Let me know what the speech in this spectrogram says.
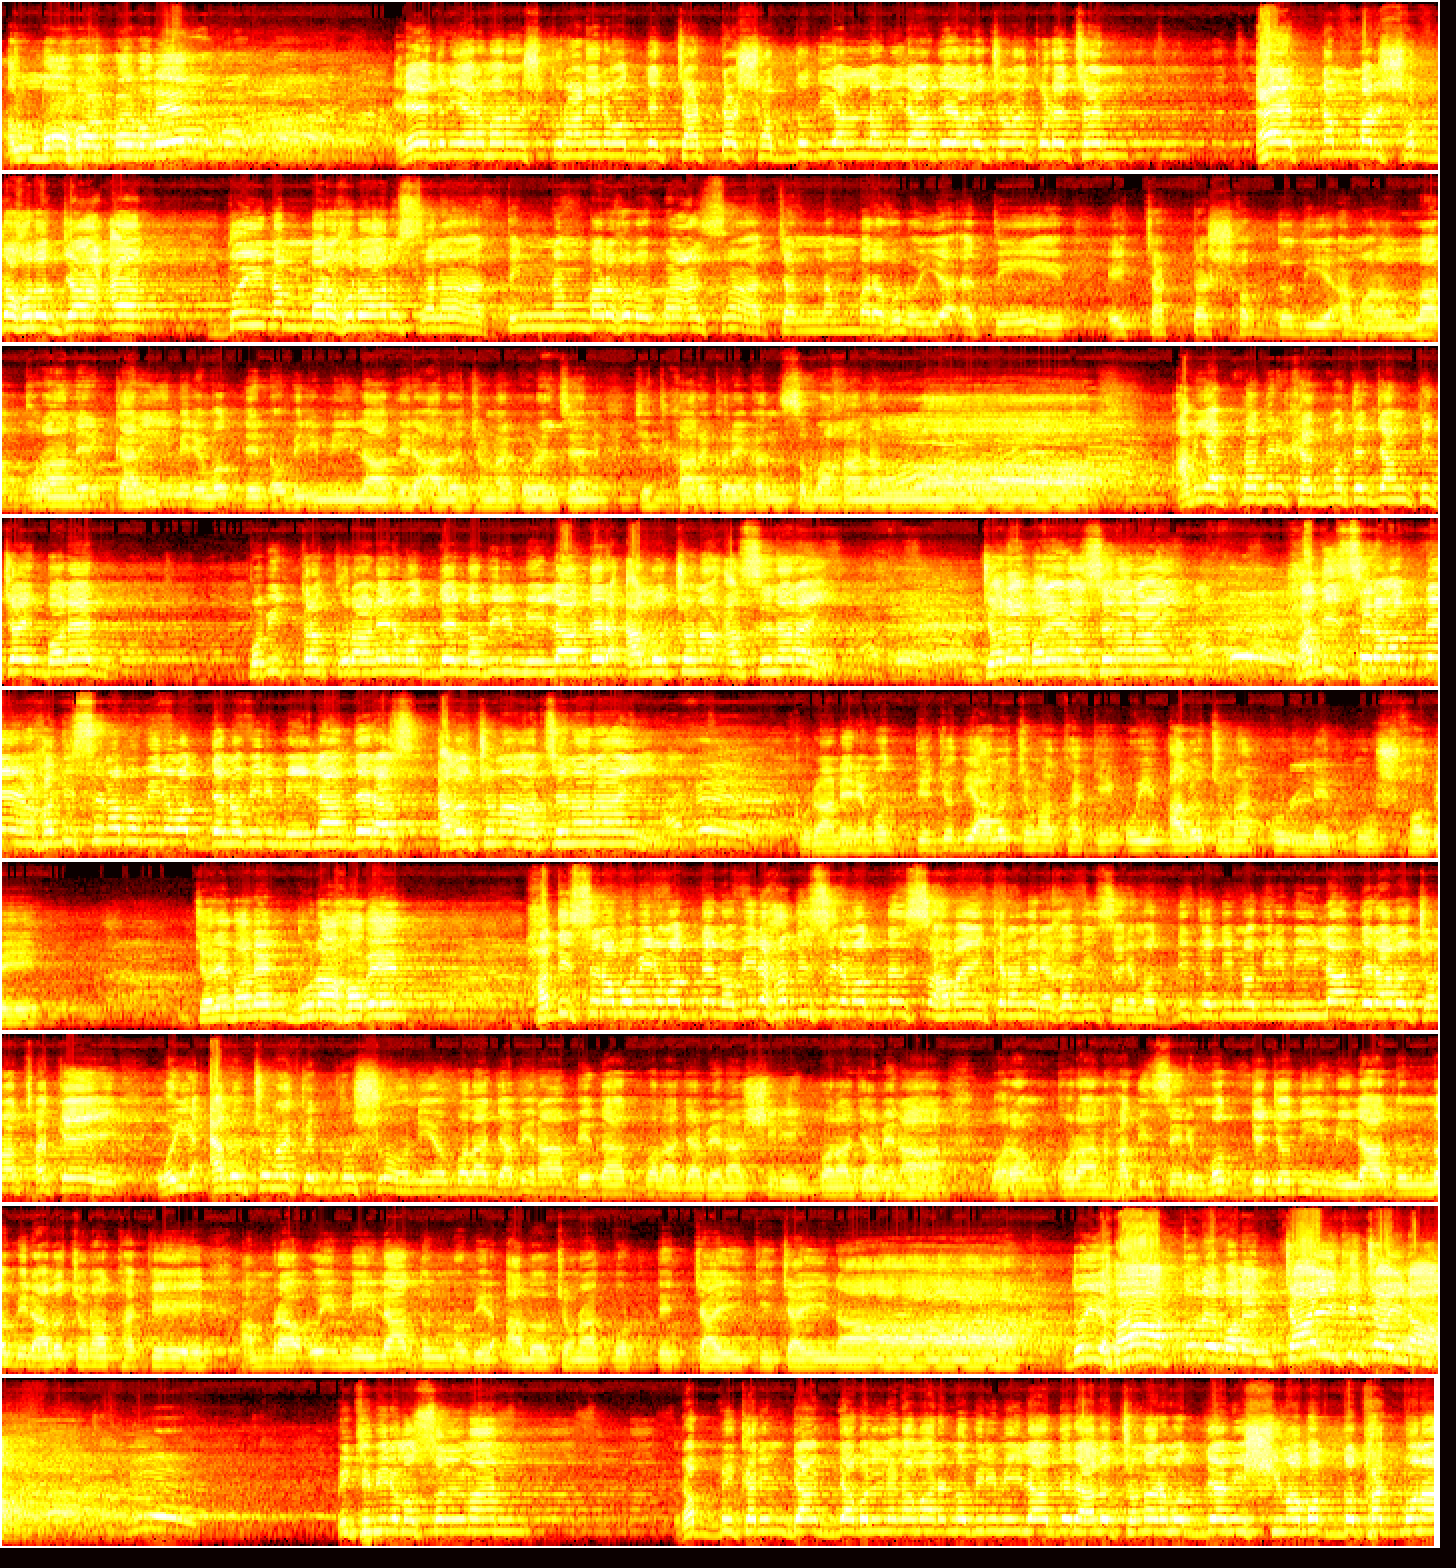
আল্লাহু আকবার বলেন। রে দুনিয়ার মানুষ, কোরআনের মধ্যে চারটা শব্দ দিয়ে আল্লাহ মিলাদের আলোচনা করেছেন। এক নম্বর শব্দ হলো যা দুই নম্বর হলো আরসালা তিন নম্বর হলো বাসা, চার নম্বর হলো ইয়াতি। এই চারটা শব্দ দিয়ে আমার আল্লাহ কোরআনের কারিমের মধ্যে নবীর মিলাদের আলোচনা করেছেন। চিৎকার করে কন, সুবহানাল্লাহ। আমি আপনাদের খেদমতে জানতে চাই, বলেন, পবিত্র কোরআনের মধ্যে নবীর মিলাদের আলোচনা আছে না নাই? জোরে বলেন, আছে না নাই? হাদিসের মধ্যে, হাদিসে নবীর মধ্যে নবীর মিলাদের আলোচনা আছে না নাই? কোরআনের মধ্যে যদি আলোচনা থাকে, ওই আলোচনা করলে দোষ হবে। জোরে বলেন গুণা হবে। হাদিস নবীর মধ্যে, নবীর হাদিসের মধ্যে সাহাবাই কেরামের হাদিসের মধ্যে যদি নবীর মিলাদের আলোচনা থাকে, ওই আলোচনাকে দূষণীয় বলা যাবে না, বেদাত বলা যাবে না, শিরিক বলা যাবে না। বরং কোরআন হাদিসের মধ্যে যদি মিলাদুন নবীর আলোচনা থাকে, আমরা ওই মিলাদুন নবীর আলোচনা করতে চাই কি চাই না? দুই হাত তুলে বলেন, চাই কি চাই না? পৃথিবীর মুসলমান রব্বি করিম ডাকডা বললেন, আমার নবীর মিলাদের আলোচনার মধ্যে আমি সীমাবদ্ধ থাকব না।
